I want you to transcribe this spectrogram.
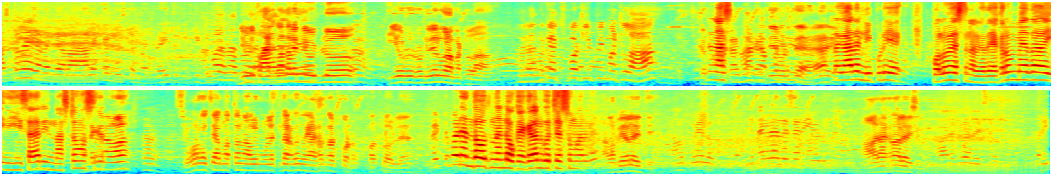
నష్టమే కదండి అలా ఆ లెక్కన చూస్తే మరి రైతుకి. గిట్టుబాటు ఈవిడ పాతిక వందలు అమ్మిన ఒడ్లు. ఏడు రెండు వేలు కూడా అమ్మట్లా. ఎక్స్పోర్ట్లు ఏమడితే అట్లా కాదండి ఇప్పుడు పొలం వేస్తున్నారు కదా ఎకరం మీద ఈసారి నష్టం వస్తుంది. చివరికి వచ్చాక మొత్తం నాలుగు మూడు లక్షలు దానికోసం ఎకరం కట్టుకుంటారు పట్ల పెట్టుబడి ఎంత అవుతుందండి? ఒక ఎకరానికి వచ్చే సుమారుగా? నలభై వేలు అయింది నలభై వేలు అవుతుంది. ఎన్ని ఎకరాలు వేసారు ఈ ఏడు? ఆరు ఎకరాలు వేసింది ఆరు ఎకరాలు వేసారు మరి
